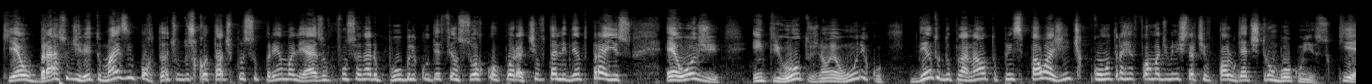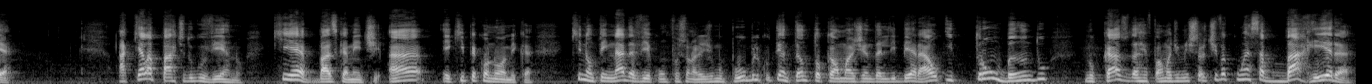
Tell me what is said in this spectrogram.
que é o braço direito mais importante, um dos cotados para o Supremo, aliás, um funcionário público, defensor corporativo, está ali dentro para isso. É hoje, entre outros, não é o único, dentro do Planalto, o principal agente contra a reforma administrativa. Paulo Guedes trombou com isso, que é aquela parte do governo que é basicamente a equipe econômica que não tem nada a ver com o funcionalismo público, tentando tocar uma agenda liberal e trombando, no caso da reforma administrativa, com essa barreira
